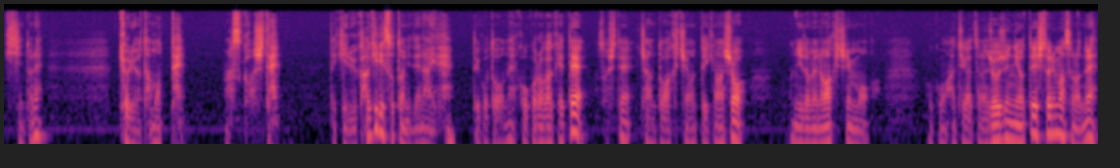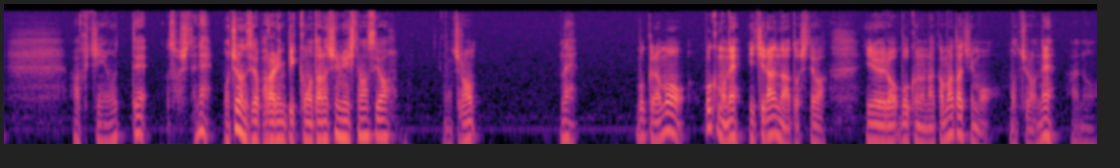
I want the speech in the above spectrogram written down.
きちんとね距離を保ってマスクをしてできる限り外に出ないでということをね心がけてそしてちゃんとワクチンを打っていきましょう。2度目のワクチンも僕も8月の上旬に予定しておりますのでねワクチンを打ってそしてねもちろんですよパラリンピックも楽しみにしてますよ。もちろん。ね。僕らも僕もね一ランナーとしてはいろいろ僕の仲間たちももちろんねあの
